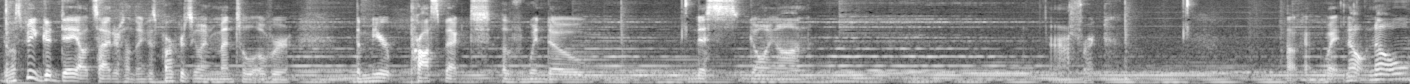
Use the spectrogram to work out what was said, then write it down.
there must be a good day outside or something, because Parker's going mental over the mere prospect of window-ness going on. Frick. Okay, wait, no, no.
